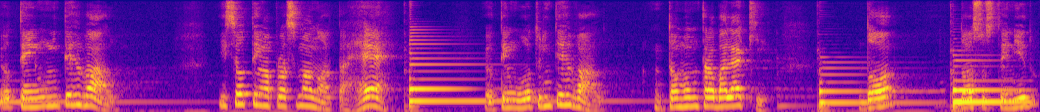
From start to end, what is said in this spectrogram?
eu tenho um intervalo. E se eu tenho a próxima nota Ré, eu tenho outro intervalo. Então vamos trabalhar aqui. Dó, Dó sustenido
